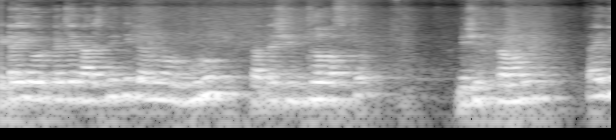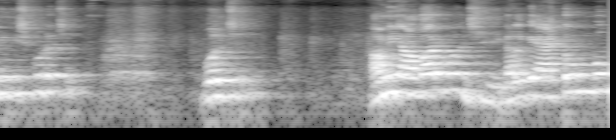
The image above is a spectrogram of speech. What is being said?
এটাই ওর কাছে রাজনীতি কারণ ওর গুরু? তাতে সিদ্ধ অস্ত্র, নিষিদ্ধ প্রামাণিক তাই জিনিস করেছে। বলছে, আমি আবার বলছি, কালকে অ্যাটম বোম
